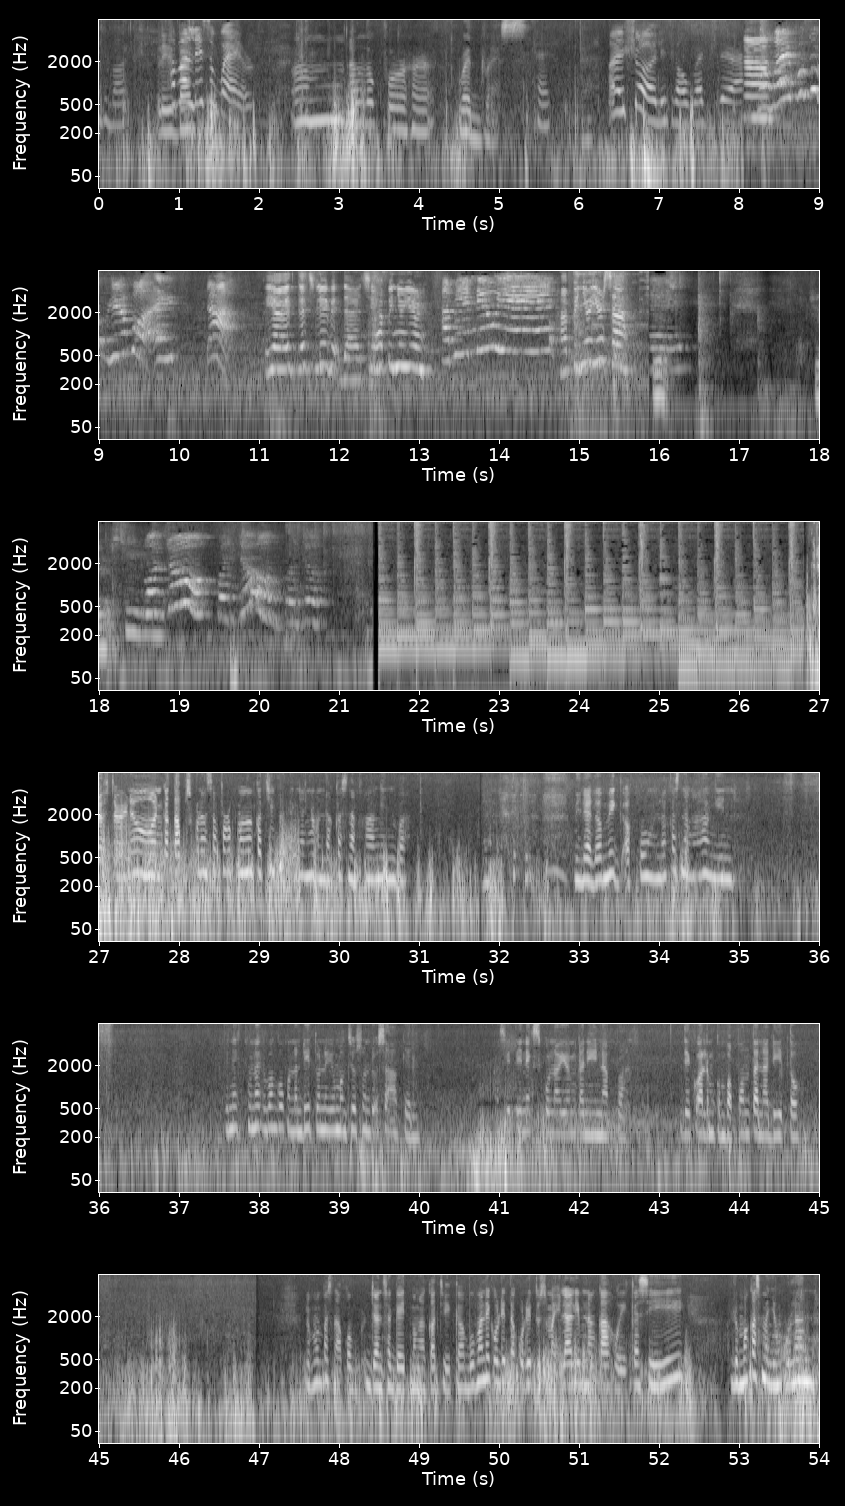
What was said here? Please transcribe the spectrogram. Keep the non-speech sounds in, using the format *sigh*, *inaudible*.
Ladybug. How about Lisa wear? Um, I'll look for her red dress. Okay. Are you sure Let's go right there? Uh, wait for some beautiful egg. That. Yeah, it- let's leave it there. Say Happy New Year. Happy New Year! Happy New Year, sa. Cheers. Bonjour! Bonjour! Bonjour! Afternoon. Katapos ko lang sa park mga kachika. Tingnan nyo, ang lakas ng hangin ba? *laughs* Nilalamig ako. Lakas ng hangin. Tinext ko na, iwan ko kung nandito na yung magsusundo sa akin. Kasi tinext ko na yun kanina pa. Hindi ko alam kung papunta na dito. Lumabas na ako dyan sa gate mga kachika. Bumalik ulit ako dito sa mailalim ng kahoy kasi lumakas man yung ulan.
